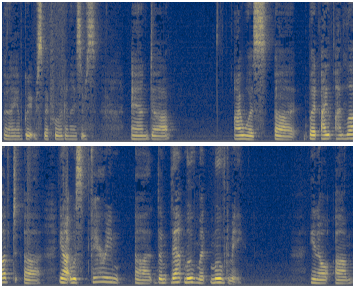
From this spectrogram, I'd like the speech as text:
but I have great respect for organizers, and uh, I was. Uh, but I I loved. Uh, you know, it was very. Uh, the that movement moved me. You know, um,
